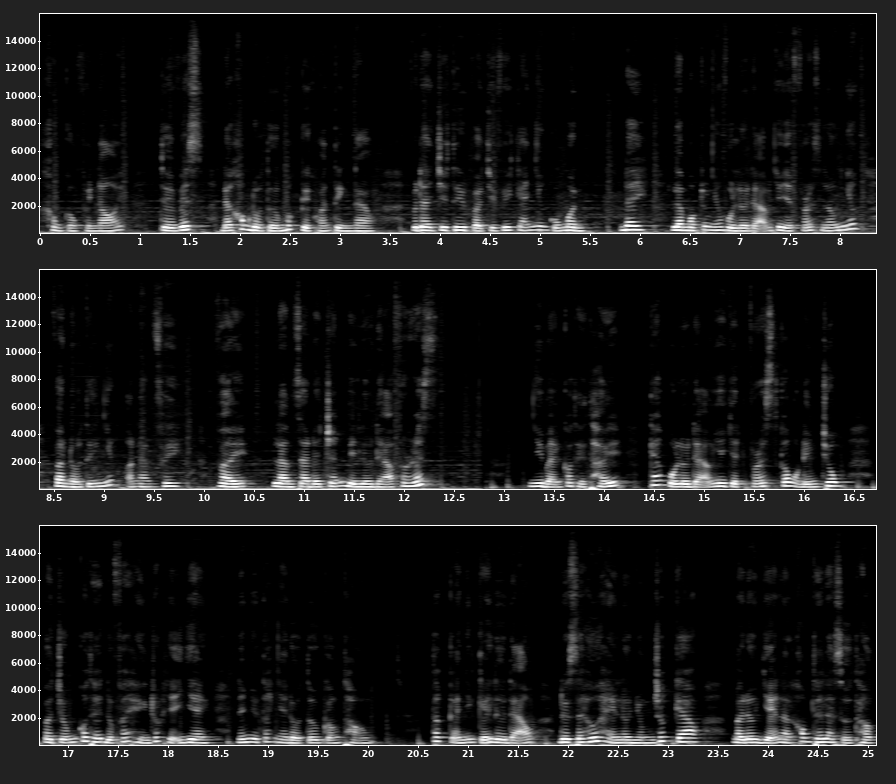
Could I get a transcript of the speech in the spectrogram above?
Không cần phải nói, Davis đã không đầu tư bất kỳ khoản tiền nào và đang chi tiêu vào chi phí cá nhân của mình. Đây là một trong những vụ lừa đảo giao dịch Forex lớn nhất và nổi tiếng nhất ở Nam Phi. Vậy, làm sao để tránh bị lừa đảo Forex? Như bạn có thể thấy, các vụ lừa đảo giao dịch Forex có một điểm chung và chúng có thể được phát hiện rất dễ dàng nếu như các nhà đầu tư cẩn thận. Tất cả những kẻ lừa đảo đều sẽ hứa hẹn lợi nhuận rất cao mà đơn giản là không thể là sự thật.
